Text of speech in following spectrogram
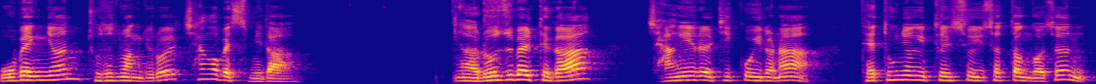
500년 조선 왕조를 창업했습니다. 아, 루즈벨트가 장애를 딛고 일어나 대통령이 될 수 있었던 것은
